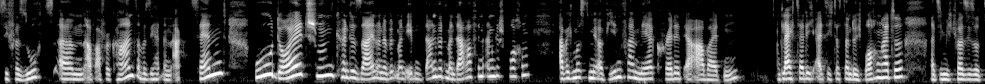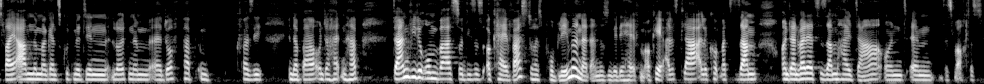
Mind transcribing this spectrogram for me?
sie versucht es ähm, auf Afrikaans, aber sie hat einen Akzent. Uh, Deutsch hm, könnte sein. Und dann wird man eben, dann wird man daraufhin angesprochen. Aber ich musste mir auf jeden Fall mehr Credit erarbeiten. Gleichzeitig, als ich das dann durchbrochen hatte, als ich mich quasi so zwei Abende mal ganz gut mit den Leuten im äh, Dorfpub im, quasi in der Bar unterhalten habe, dann wiederum war es so dieses, okay, was, du hast Probleme? Na, dann müssen wir dir helfen. Okay, alles klar, alle kommt mal zusammen. Und dann war der Zusammenhalt da. Und ähm, das war auch das,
